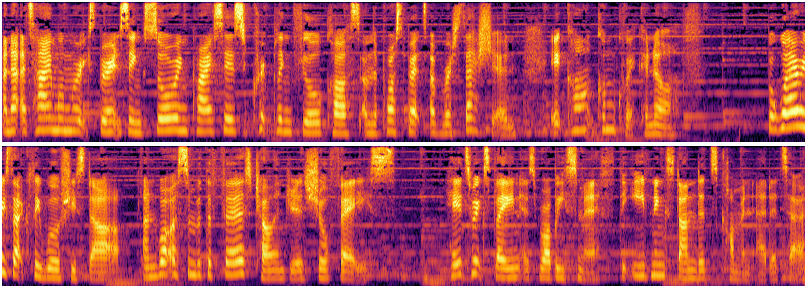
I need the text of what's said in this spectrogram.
And at a time when we're experiencing soaring prices, crippling fuel costs, and the prospect of recession, it can't come quick enough. But where exactly will she start, and what are some of the first challenges she'll face? Here to explain is Robbie Smith, the Evening Standard's comment editor.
